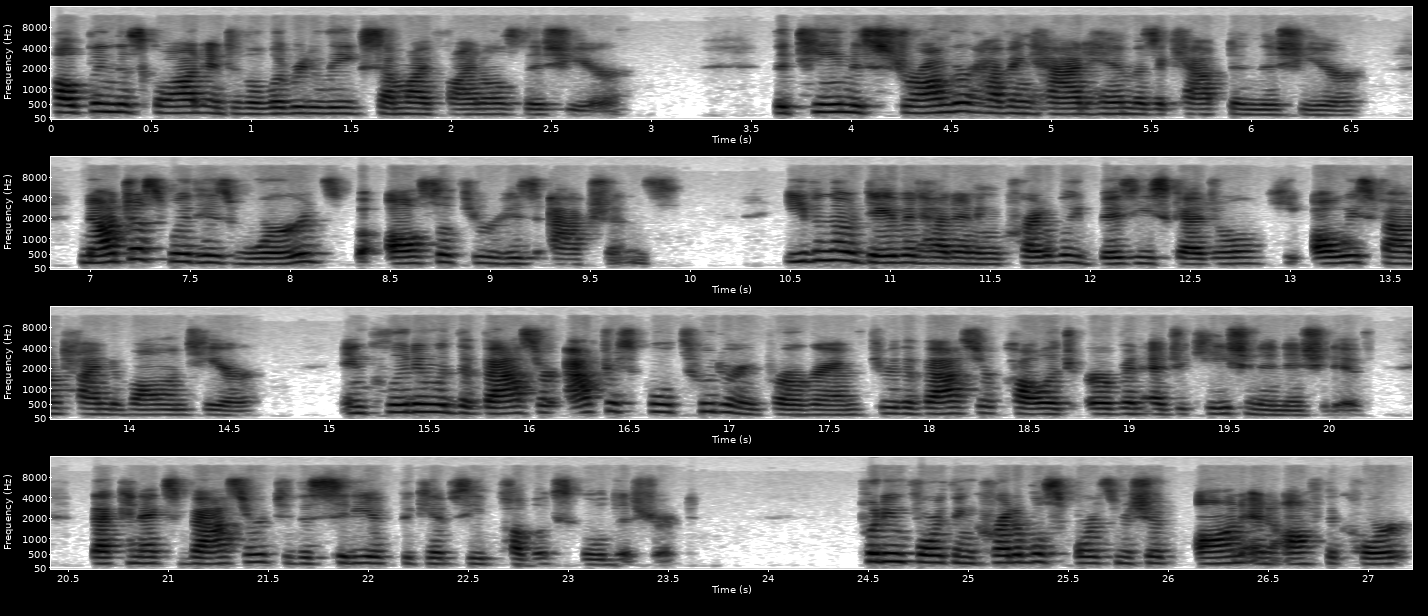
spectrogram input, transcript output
helping the squad into the Liberty League semifinals this year. The team is stronger having had him as a captain this year, not just with his words, but also through his actions. Even though David had an incredibly busy schedule, he always found time to volunteer, including with the Vassar After School Tutoring Program through the Vassar College Urban Education Initiative, that connects Vassar to the City of Poughkeepsie Public School District. Putting forth incredible sportsmanship on and off the court,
